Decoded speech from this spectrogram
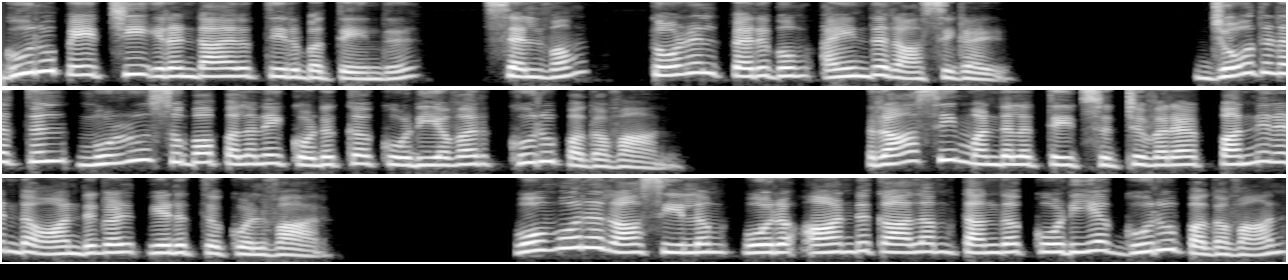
குரு பேச்சு இரண்டாயிரத்தி இருபத்தைந்து செல்வம் தொழில் பெருகும் ஐந்து ராசிகள். ஜோதிடத்தில் முழு சுப பலனை கொடுக்கக்கூடியவர் குரு பகவான். ராசி மண்டலத்தைச் சுற்றிவர பன்னிரண்டு ஆண்டுகள் எடுத்துக்கொள்வார் ஒவ்வொரு ராசியிலும் ஒரு ஆண்டு காலம் தங்கக்கூடிய குரு பகவான்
